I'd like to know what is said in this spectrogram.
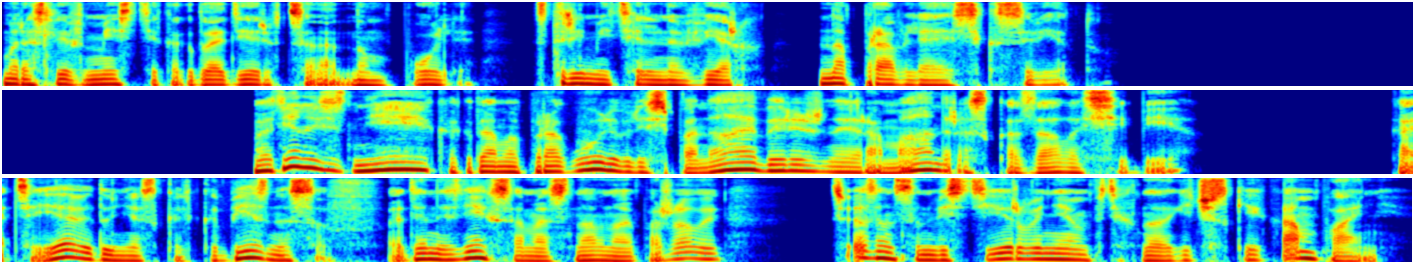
Мы росли вместе, как два деревца на одном поле, стремительно вверх, направляясь к свету. В один из дней, когда мы прогуливались по набережной, Роман рассказал о себе. Катя, я веду несколько бизнесов. Один из них, самый основной, пожалуй, связан с инвестированием в технологические компании.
